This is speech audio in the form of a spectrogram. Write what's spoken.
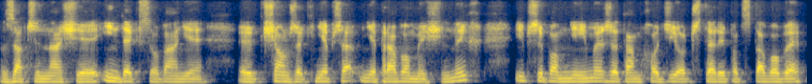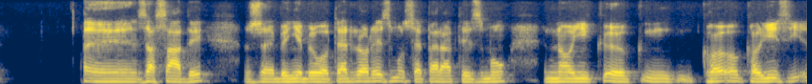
zaczyna się indeksowanie e, książek nieprawomyślnych. I przypomnijmy, że tam chodzi o cztery podstawowe zasady żeby nie było terroryzmu, separatyzmu, no i kolizji,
